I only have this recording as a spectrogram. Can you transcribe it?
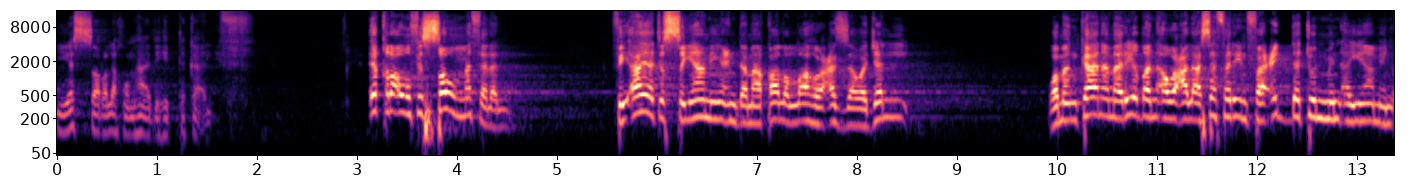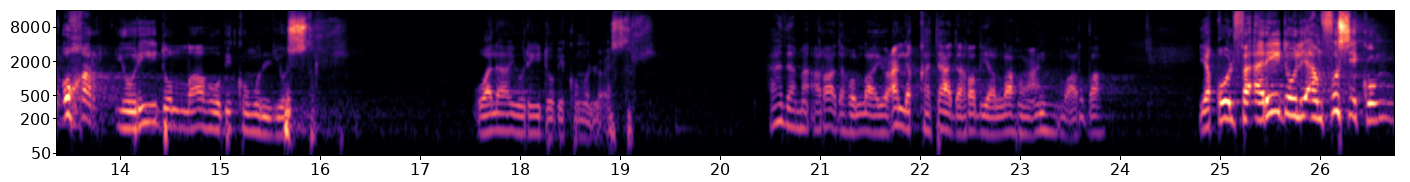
يسر لهم هذه التكاليف. اقرأوا في الصوم مثلا في آية الصيام عندما قال الله عز وجل ومن كان مريضا أو على سفر فعدة من أيام أخر يريد الله بكم اليسر ولا يريد بكم العسر. هذا ما أراده الله يعلق قتادة رضي الله عنه وأرضاه. يقول فأريدوا لأنفسكم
